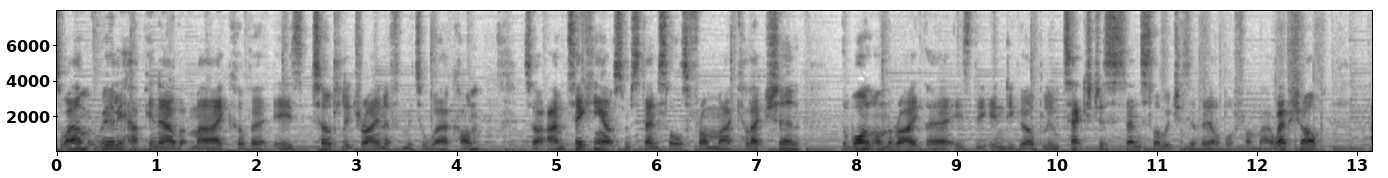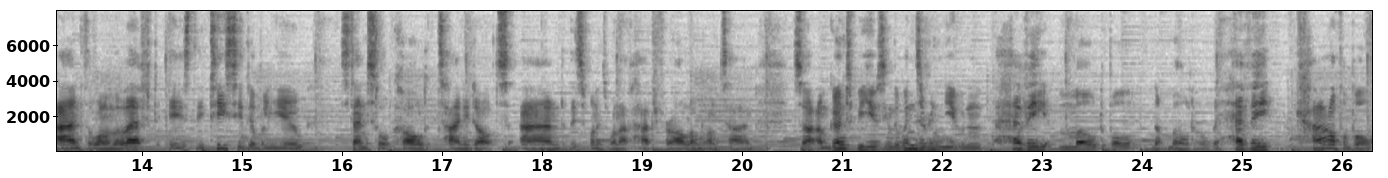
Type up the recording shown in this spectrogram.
So I'm really happy now that my cover is totally dry enough for me to work on. So I'm taking out some stencils from my collection the one on the right there is the Indigo Blue Textures stencil, which is available from my web shop, and the one on the left is the TCW stencil called Tiny Dots, and this one is one I've had for a long, long time. So I'm going to be using the Winsor & Newton heavy moldable, not moldable, the heavy carvable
